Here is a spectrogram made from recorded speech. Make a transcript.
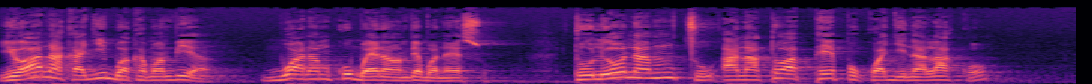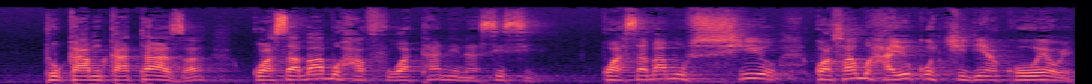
yohana akajibu akamwambia bwana mkubwa anamwambia bwana yesu tuliona mtu anatoa pepo kwa jina lako tukamkataza kwa sababu hafuatani na sisi kwa sababu sio kwa sababu hayuko chini yako wewe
